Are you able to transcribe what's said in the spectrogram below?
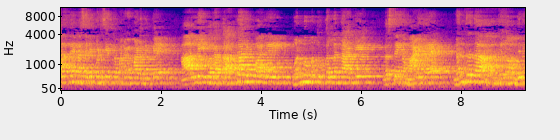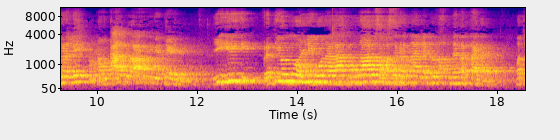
ರಸ್ತೆಯನ್ನ ಸರಿಪಡಿಸಿ ಅಂತ ಮನವಿ ಮಾಡೋದಕ್ಕೆ ಅಲ್ಲಿ ಇವಾಗ ತಾತ್ಕಾಲಿಕವಾಗಿ ಮಣ್ಣು ಮತ್ತು ಕಲ್ಲನ್ನ ಹಾಕಿ ರಸ್ತೆಯನ್ನ ಮಾಡಿದ್ದಾರೆ. ನಂತರದ ಏನೋ ದಿನಗಳಲ್ಲಿ ನಾವು ಟಾರ್ ಕೂಡ ಆಗ್ತೀವಿ ಅಂತ ಹೇಳಿದ್ವಿ ಈ ಈ ರೀತಿ ಪ್ರತಿಯೊಂದು ಹಳ್ಳಿಗೆ ಹೋದಾಗ ನೂರಾರು ಸಮಸ್ಯೆಗಳನ್ನ ಜನರು ನಮ್ಮ ಮುಂದೆ ತರ್ತಾ ಇದ್ದಾರೆ. ಮತ್ತು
